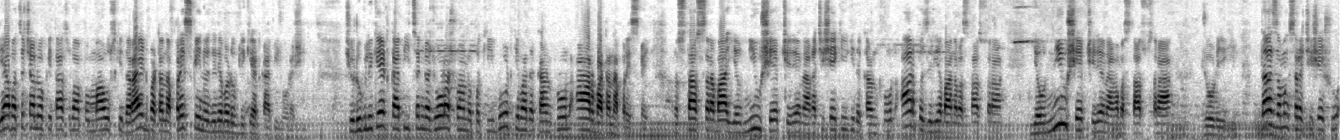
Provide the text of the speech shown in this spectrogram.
بیا به څه چلو کې تاسو به په ماوس کې د رایټ بټنه پریس کوئ نو د دې به ډوپلیکیټ کاپي جوړه شي چې ډوپلیکیټ کاپی څنګه جوړه شو نو په کیبورډ کې به د کنټرول آر بټن پریس کړئ نو تاسو سره به یو نیو شیپ چې دی هغه چې شي کیږي د کنټرول آر په ذریعہ باندې به تاسو سره یو نیو شیپ چې دی هغه به تاسو سره جوړیږي دا زمنګ سره چې شي شو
